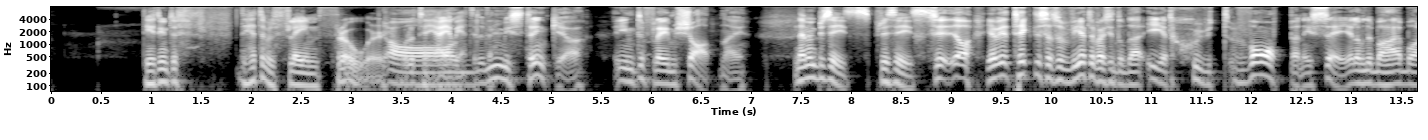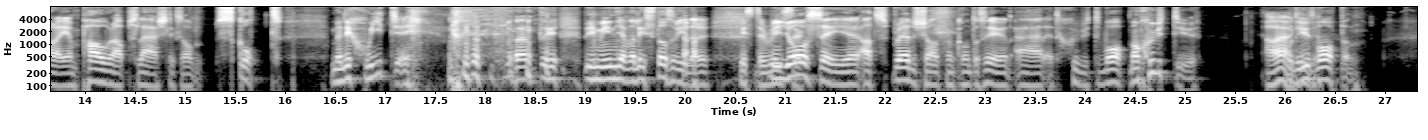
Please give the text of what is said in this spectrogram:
det heter ju inte, det heter väl flamethrower? Tänker jag, jag vet det inte. misstänker jag. Inte flame shot, nej. Nej men precis, precis. Så, ja, jag vet, tekniskt sett så vet jag faktiskt inte om det här är ett skjutvapen i sig, eller om det bara bara är en power-up slash liksom skott. Men det skiter jag i. För att det, det är min jävla lista och så vidare. Mr. Men jag säger att spreadshot från kontraserien är ett skjutvapen. Man skjuter ju, ja, ja, och det är ju ett vapen.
